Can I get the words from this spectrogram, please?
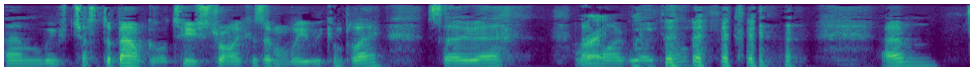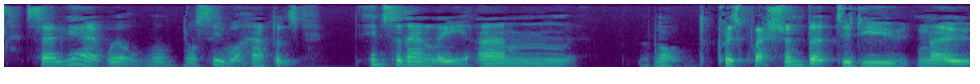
Um, we've just about got two strikers, haven't we? We can play. So uh, that Right. might work out. um, so yeah, we'll, we'll we'll see what happens. Incidentally, um, not a quiz question, but did you know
